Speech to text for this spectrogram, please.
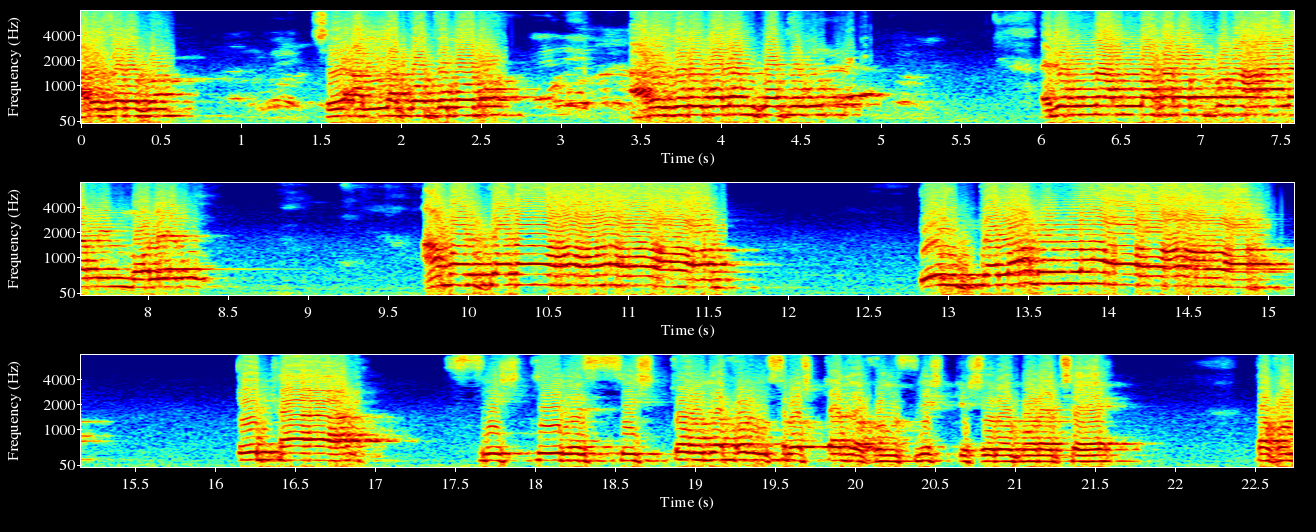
আরও যেরকম সে আল্লাহ কত বড়? আরও জোরে বলেন কত বড়? আল্লাহ আলামিন বলেন, আমার কালাম, এই কালামুল্লাহ, এটা সৃষ্টির সৃষ্ট যখন স্রষ্টা যখন সৃষ্টি শুরু করেছে তখন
